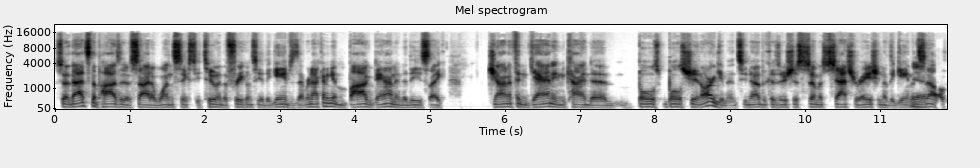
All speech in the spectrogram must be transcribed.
so that's the positive side of 162 and the frequency of the games is that we're not going to get bogged down into these like Jonathan Gannon kind of bull, bullshit arguments, you know, because there's just so much saturation of the game yeah. itself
